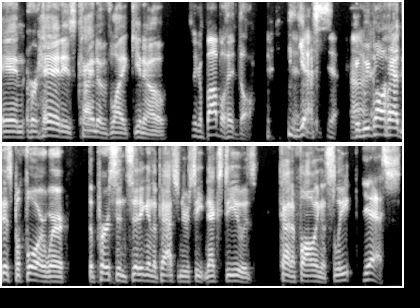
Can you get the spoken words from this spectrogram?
and her head is kind of like, you know, it's like a bobblehead doll. yes. Yeah. and uh, we've all had this before where the person sitting in the passenger seat next to you is kind of falling asleep. Yes.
